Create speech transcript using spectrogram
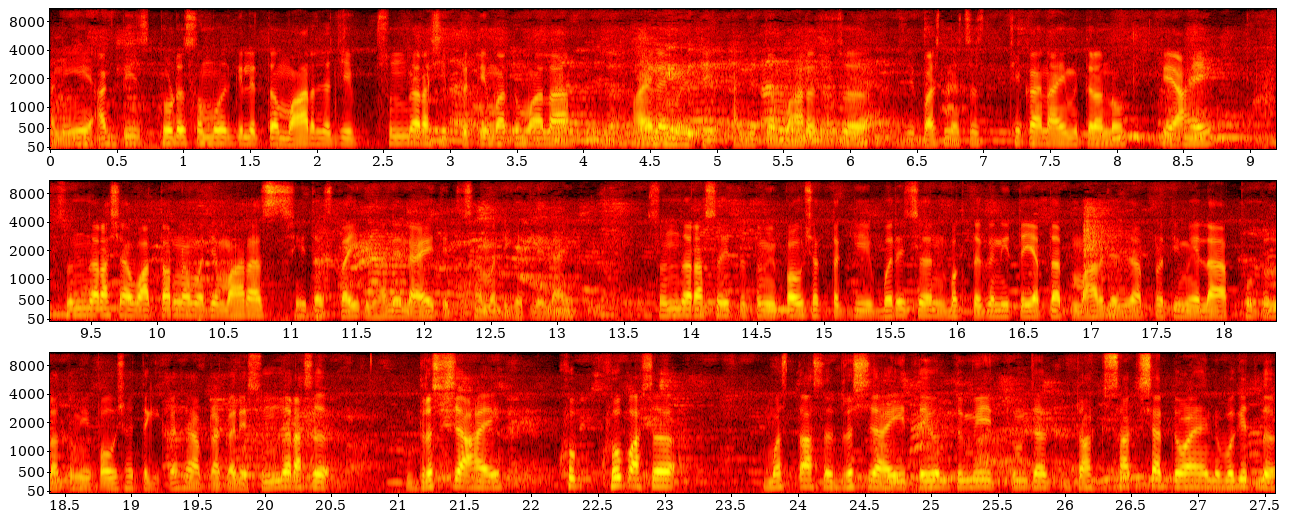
आणि अगदीच थोडं समोर गेले तर महाराजाची सुंदर अशी प्रतिमा तुम्हाला पाहायला मिळते. आणि इथं महाराजाचं जे बसण्याचं ठिकाण आहे मित्रांनो ते आहे. सुंदर अशा वातावरणामध्ये महाराज इथं स्थायिक झालेले आहे तिथं समाधी घेतलेलं आहे. सुंदर असं इथं तुम्ही पाहू शकता की बरेच जण भक्तगण इथं येतात. महाराजाच्या प्रतिमेला फोटोला तुम्ही पाहू शकता की कशा प्रकारे सुंदर असं दृश्य आहे. खूप खूप असं मस्त असं दृश्य आहे. इथं येऊन तुम्ही तुमच्या साक्षात डोळ्याने बघितलं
